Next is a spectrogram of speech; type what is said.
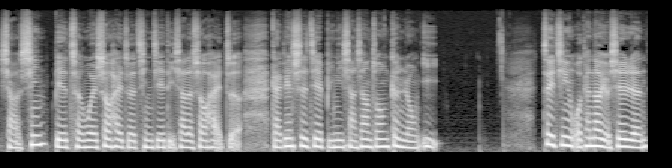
小心，别成为受害者情节底下的受害者。改变世界比你想象中更容易。最近我看到有些人，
